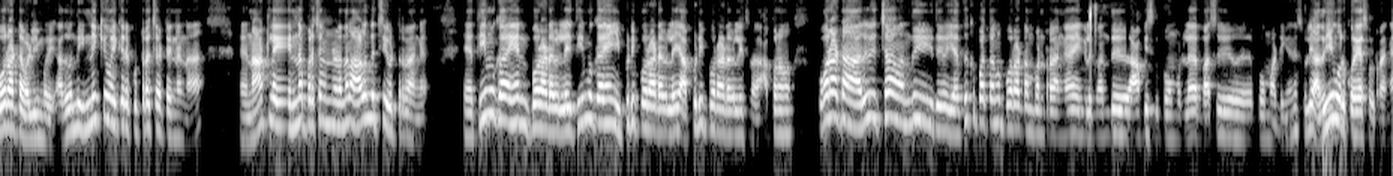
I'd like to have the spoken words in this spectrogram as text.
போராட்ட வழிமுறை. அது வந்து இன்னைக்கும் வைக்கிற குற்றச்சாட்டு என்னன்னா நாட்டுல என்ன பிரச்சனை நடந்தாலும் ஆளுங்கட்சி விட்டுறாங்க. திமுக ஏன் போராடவில்லை? திமுக ஏன் இப்படி போராடவில்லை? அப்படி போராடவில்லை அப்புறம் போராட்டம் அறிவிச்சா வந்து இது எதுக்கு பார்த்தாலும் போராட்டம் பண்றாங்க. எங்களுக்கு வந்து ஆபீஸ்க்கு போக முடியல பஸ் போக மாட்டேங்குதுன்னு சொல்லி அதையும் ஒரு குறையா சொல்றாங்க.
